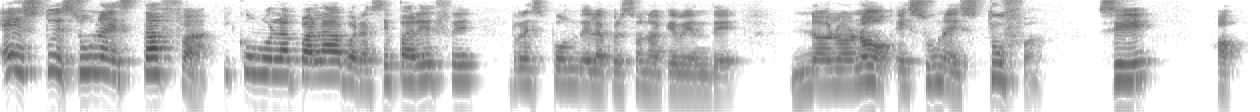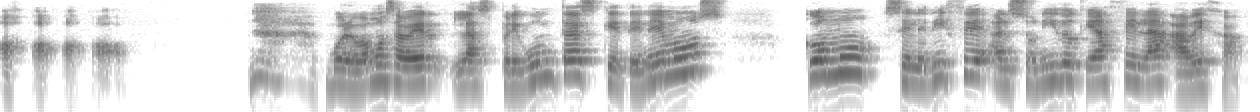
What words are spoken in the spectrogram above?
esto es una estafa. Y como la palabra se parece, responde la persona que vende, no, no, no, es una estufa. ¿Sí? bueno, vamos a ver las preguntas que tenemos. ¿Cómo se le dice al sonido que hace la abeja?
